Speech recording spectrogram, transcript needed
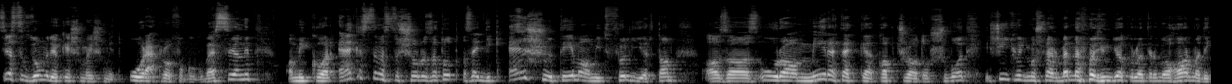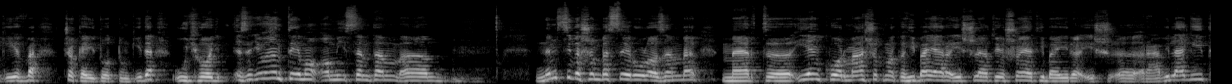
Sziasztok, Zom vagyok, és ma ismét órákról fogok beszélni. Amikor elkezdtem ezt a sorozatot, az egyik első téma, amit fölírtam, az az óra méretekkel kapcsolatos volt, és így, hogy most már benne vagyunk gyakorlatilag a harmadik évben, csak eljutottunk ide, úgyhogy ez egy olyan téma, ami szerintem nem szívesen beszél róla az ember, mert ilyenkor másoknak a hibájára és lehet, hogy a saját hibáira is rávilágít,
